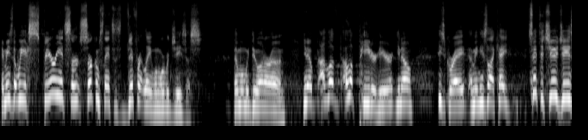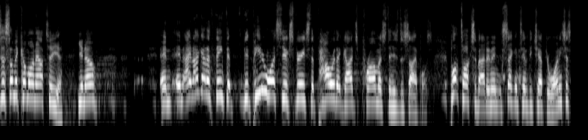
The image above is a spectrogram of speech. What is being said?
It means that we experience circumstances differently when we're with Jesus than when we do on our own. You know, I love, I love Peter here. You know, he's great. I mean, he's like, hey, since it's you, Jesus, let me come on out to you, you know? And, and I, I got to think that, that Peter wants to experience the power that God's promised to his disciples. Paul talks about it in 2 Timothy chapter 1. He says,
